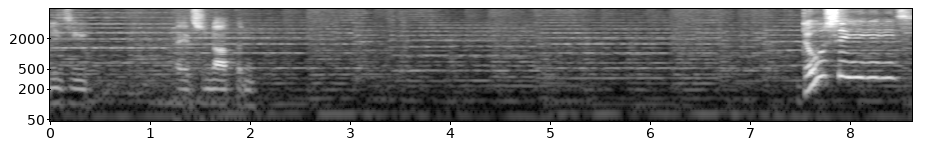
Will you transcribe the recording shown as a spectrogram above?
Easy. It's nothing. Deuces!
